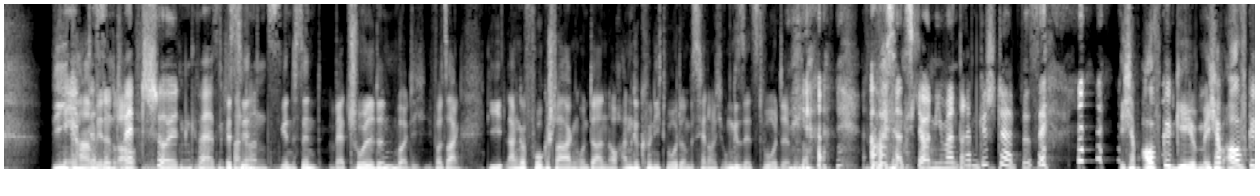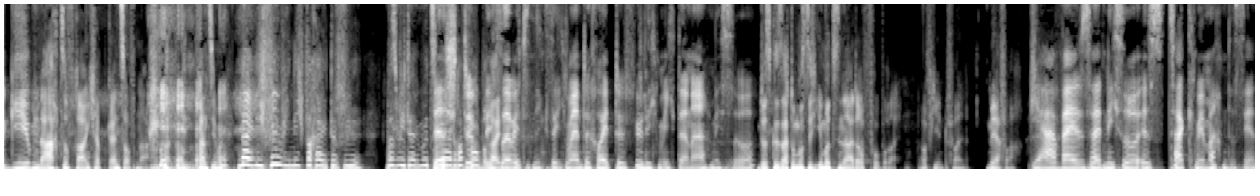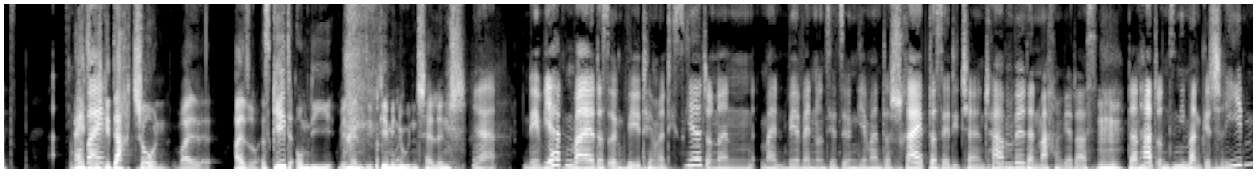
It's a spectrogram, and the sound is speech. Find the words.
wie nee, kamen das wir da sind drauf? Wettschulden quasi Es von sind, uns. es sind Wettschulden, wollte ich, ich wollte sagen, die lange vorgeschlagen und dann auch angekündigt wurde und bisher noch nicht umgesetzt wurde. Aber es hat sich auch niemand dran gestört bisher. Ich habe aufgegeben, ich habe aufgegeben nachzufragen. Ich habe ganz oft nachgefragt und fand immer, nein, ich fühle mich nicht bereit dafür. Ich muss mich da emotional Das darauf stimmt nicht, so vorbereiten. habe ich das nicht gesagt. Ich meinte, heute fühle ich mich danach nicht so. Du hast gesagt, du musst dich emotional darauf vorbereiten. Auf jeden Fall. Mehrfach. Ja, weil es halt nicht so ist, zack, wir machen das jetzt. Hätte ich gedacht schon, weil, also, es geht um die, wir nennen sie 4-Minuten-Challenge. Ja. Nee, wir hatten mal das irgendwie thematisiert und dann meinten wir, wenn uns jetzt irgendjemand das schreibt, dass er die Challenge haben will, dann machen wir das. Mhm. Dann hat uns niemand geschrieben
